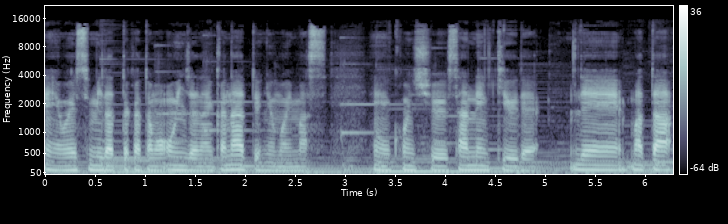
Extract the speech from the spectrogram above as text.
えー、お休みだった方も多いんじゃないかなというふうに思います、え今週3連休で。でまた、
